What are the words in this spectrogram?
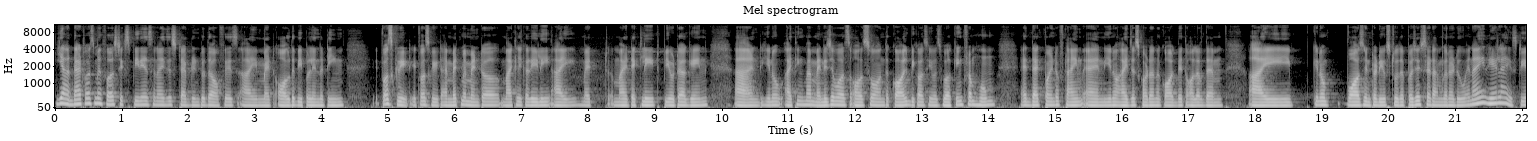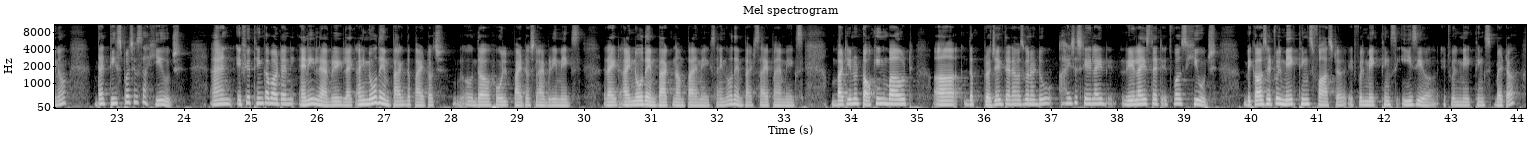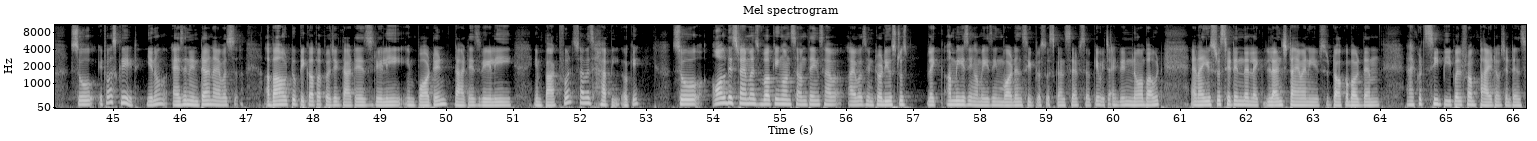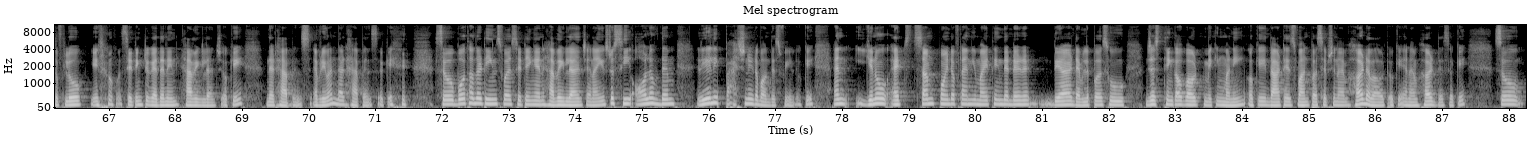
yeah, that was my first experience, and I just stepped into the office. I met all the people in the team. It was great. It was great. I met my mentor, Michael Carilli. I met my tech lead, Piotr again. And, you know, I think my manager was also on the call because he was working from home at that point of time. And, you know, I just got on a call with all of them. I, you know, was introduced to the projects that I'm going to do. And I realized, you know, that these projects are huge and if you think about any, any library, like I know the impact the PyTorch, the whole PyTorch library makes, right? I know the impact NumPy makes, I know the impact SciPy makes. But you know, talking about uh, the project that I was gonna do, I just realized realized that it was huge because it will make things faster. It will make things easier. It will make things better. So it was great. You know as an intern i was about to pick up a project that is really important that is really impactful. So i was happy okay so all this time I was working on some things. I, was introduced to like amazing amazing modern c++ concepts okay which i didn't know about. And i used to sit in the like lunchtime and I used to talk about them. And i could see people from pytorch and tensorflow you know sitting together and having lunch okay? That happens. Everyone that happens okay? So both of the teams were sitting and having lunch and i used to see all of them really passionate about this field okay? And you know at some point of time you might think that there, there are developers who just think about making money okay? That is one perception i've heard about okay? And i've heard this okay. So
